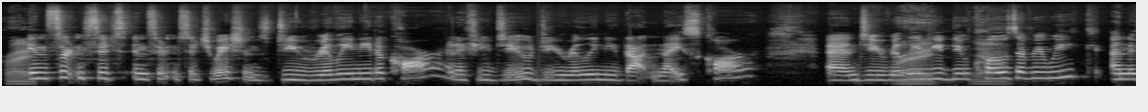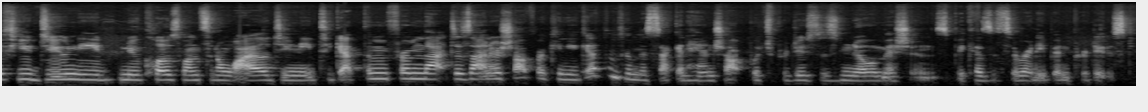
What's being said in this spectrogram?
right. in certain in certain situations do you really need a car and if you do do you really need that nice car and do you really right. need new clothes yeah. every week and if you do need new clothes once in a while do you need to get them from that designer shop or can you get them from a secondhand shop which produces no emissions because it's already been produced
